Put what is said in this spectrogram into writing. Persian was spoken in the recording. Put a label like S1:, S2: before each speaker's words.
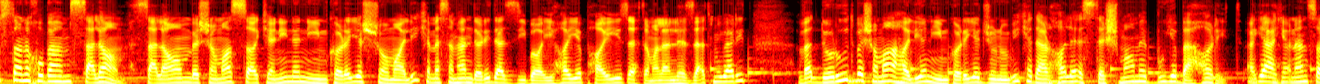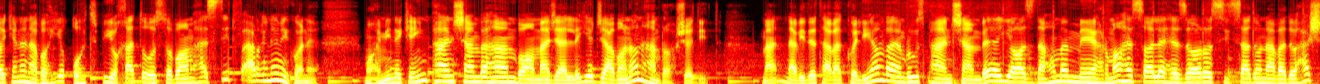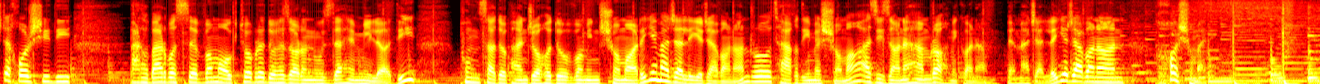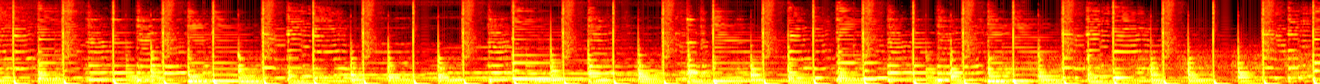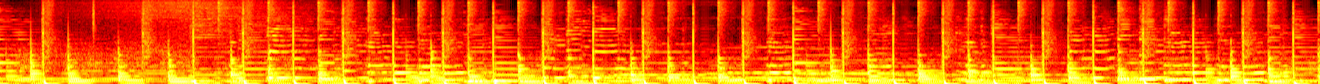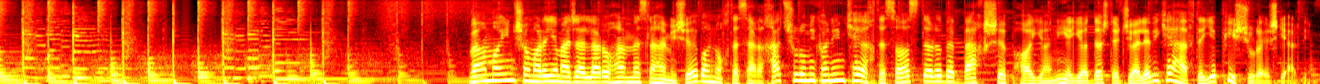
S1: دوستان خوبم سلام. سلام به شما ساکنین نیمکره شمالی که مثل من دارید از زیبایی های پاییز احتمالا لذت می‌برید و درود به شما اهالی نیمکره جنوبی که در حال استشمام بوی بهارید. اگه احیانا ساکن نواحی قطبی و خط استوا هم هستید فرقی نمی‌کنه. مهم اینه که این پنج شنبه هم با مجله جوانان همراه شدید. من نوید توکلی و امروز پنجشنبه 11 مهر ماه سال 1398 خورشیدی برابر با سوم اکتبر 2019 میلادی 552 ومین شماره مجله جوانان رو تقدیم شما عزیزانه همراه می کنم. به مجله جوانان خوش اومدید. و اما این شماره مجله رو هم مثل همیشه با نقطه سر خط شروع می کنیم که اختصاص داره به بخش پایانی یادداشت جالبی که هفته پیش شروعش کردیم.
